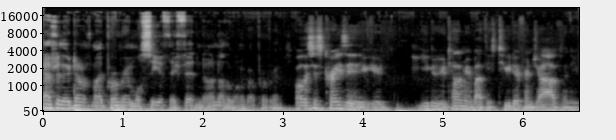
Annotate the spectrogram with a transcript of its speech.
after they're done with my program, we'll see if they fit into another one of our programs. well, it's just crazy. that You're you- you're telling me about these two different jobs, and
